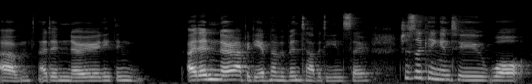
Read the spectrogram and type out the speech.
Um, I didn't know anything. I didn't know Aberdeen. I've never been to Aberdeen, so just looking into what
